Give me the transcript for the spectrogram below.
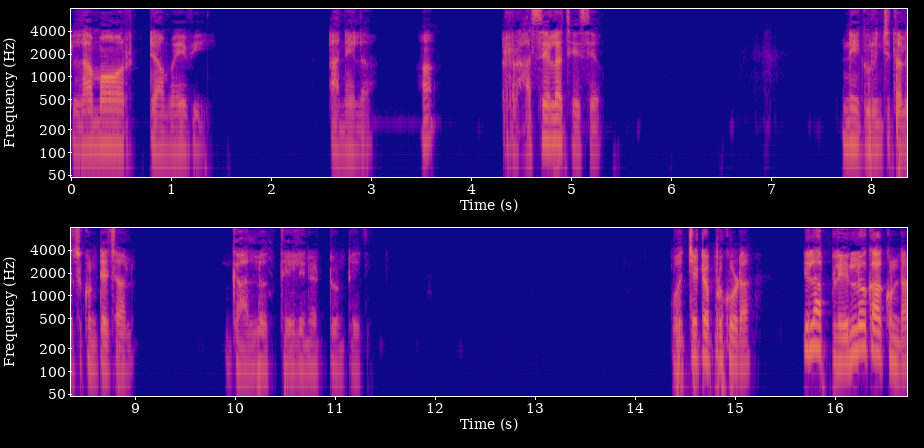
'లమోర్ డమేవి' అనేలా రాసేలా చేశావు. నీ గురించి తలుచుకుంటే చాలు గాల్లో తేలినట్టుంటుంది వచ్చేటప్పుడు కూడా ఇలా ప్లేన్‌లో కాకుండా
